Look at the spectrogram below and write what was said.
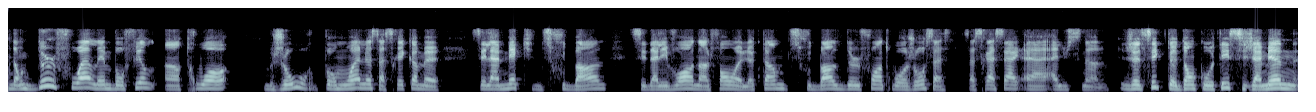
donc, deux fois Lambeau Field en trois jours. Pour moi, là, ça serait comme. Euh, c'est la mecque du football. C'est d'aller voir, dans le fond, le temple du football deux fois en trois jours. Ça, serait assez hallucinant. Je sais que de ton côté, si j'amène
